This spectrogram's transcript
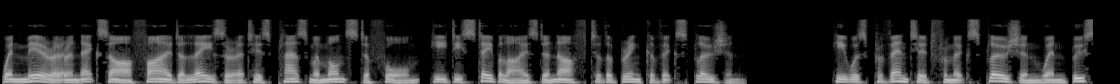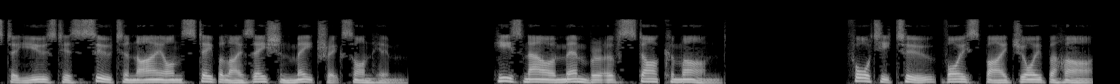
When Mira and XR fired a laser at his plasma monster form, he destabilized enough to the brink of explosion. He was prevented from explosion when Booster used his suit and ion stabilization matrix on him. He's now a member of Star Command. 42 voiced by Joy Behar,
